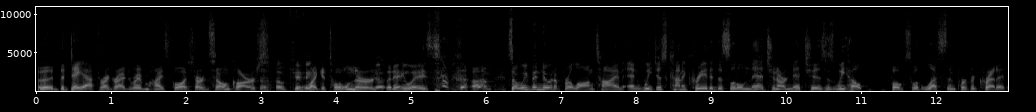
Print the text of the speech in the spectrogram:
The, the day after I graduated from high school, I started selling cars. Okay. Like a total nerd. Yep. But anyways, um, so we've been doing it for a long time, and we just kind of created this little niche. And our niche is, is we help folks with less than perfect credit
